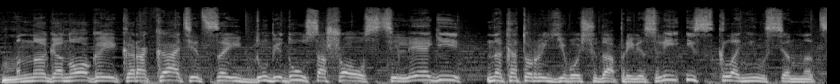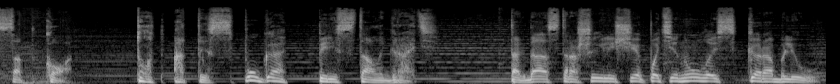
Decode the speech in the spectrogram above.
Многоногой каракатицей Дубиду сошел с телеги, на которой его сюда привезли, и склонился над Садко. Тот от испуга перестал играть. Тогда страшилище потянулось к кораблю —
